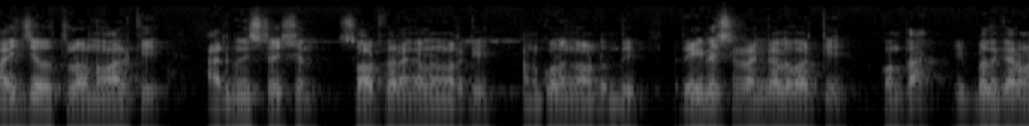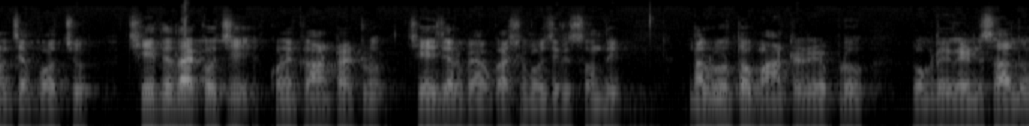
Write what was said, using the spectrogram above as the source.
వైద్య వృత్తిలో ఉన్న వారికి అడ్మినిస్ట్రేషన్ సాఫ్ట్వేర్ రంగంలో ఉన్న వారికి అనుకూలంగా ఉంటుంది. రియల్ ఎస్టేట్ రంగాల వారికి కొంత ఇబ్బందికరమని చెప్పవచ్చు. చేతి దాకా వచ్చి కొన్ని కాంట్రాక్టులు చేజరిపే అవకాశం గోచరిస్తుంది. నలుగురితో మాట్లాడేటప్పుడు ఒకటి రెండు సార్లు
